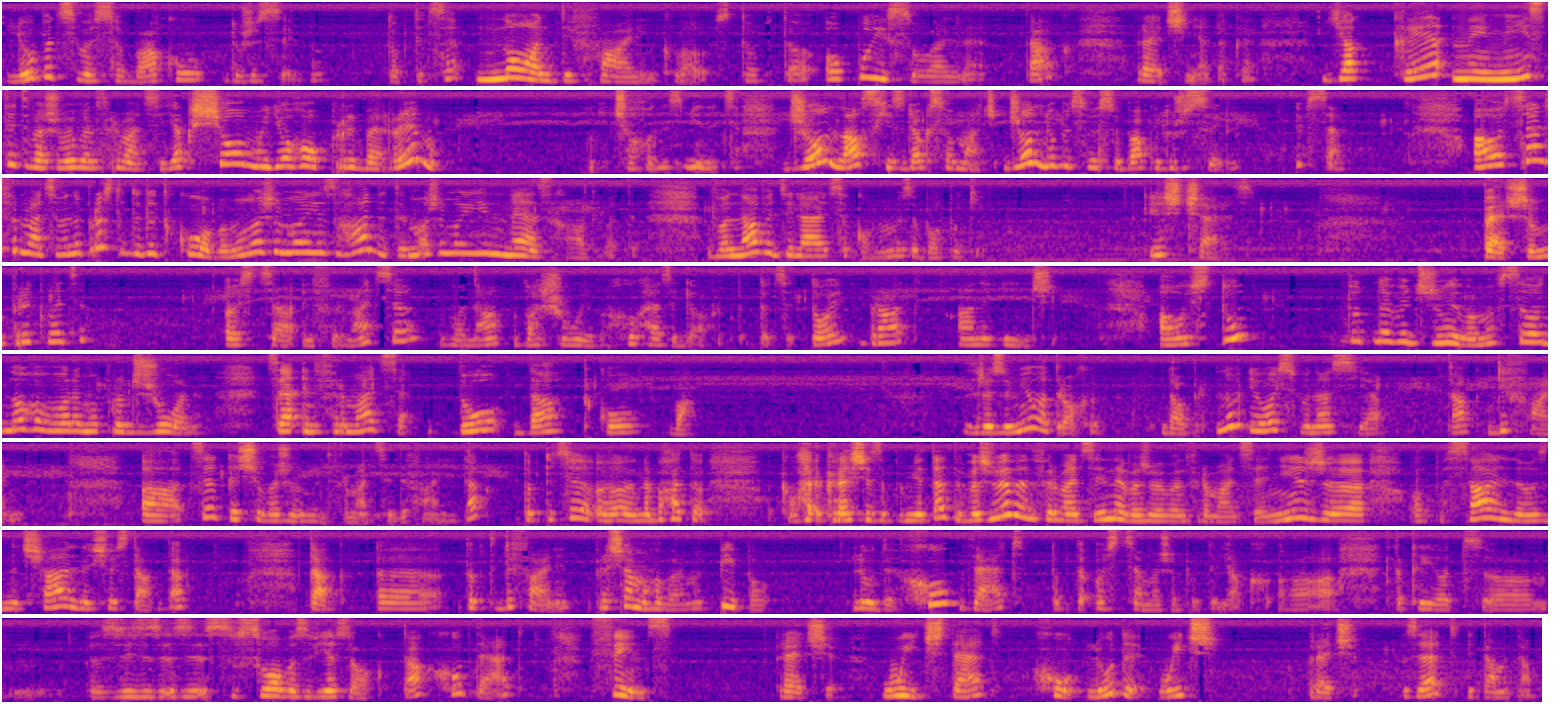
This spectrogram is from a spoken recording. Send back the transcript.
любить свою собаку дуже сильно. Тобто це non-defining clause, тобто описувальне так, речення таке, яке не містить важливої інформації. Якщо ми його приберемо, нічого не зміниться. Джон loves his dog so much. Джон любить свою собаку дуже сильно. І все. А ось ця інформація, вона просто додаткова. Ми можемо її згадувати, можемо її не згадувати. Вона виділяється комами з обох боків. І ще раз. В першому прикладі ось ця інформація, вона важлива. Who has a girlfriend? Тобто це той брат, а не інший. А ось тут, тут не важливо, ми все одно говоримо про Джона. Ця інформація додаткова. Зрозуміло трохи? Добре. Ну і ось у нас є так, defining. А, Це те, що важлива інформація defining, так? Тобто це е, набагато краще запам'ятати важлива інформація і неважлива інформація, ніж е, описальне, означальне, щось там, так? Так, е, тобто defining. Про що ми говоримо? People. Люди. Who, that. Тобто ось це може бути як е, такий от е, з- з- з- з- слово зв'язок. Так? Who, that. Things. Речі. Which, that. Who. Люди. Which. Речі. That і там, і там.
